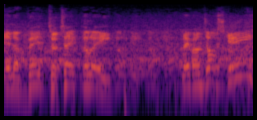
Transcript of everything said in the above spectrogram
in a bid to take the lead. Lewandowski.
